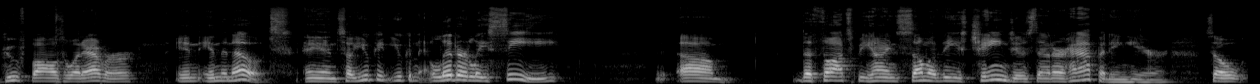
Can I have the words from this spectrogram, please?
goofballs, whatever, in, in the notes. And so you can, you can literally see um, the thoughts behind some of these changes that are happening here. So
